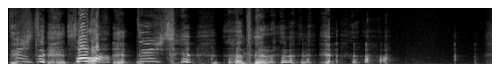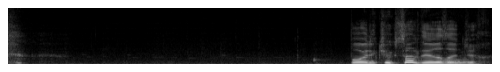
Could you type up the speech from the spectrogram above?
düştü. Salak düştü. Hadi. Bu oyunu köksal diye kazanacak.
